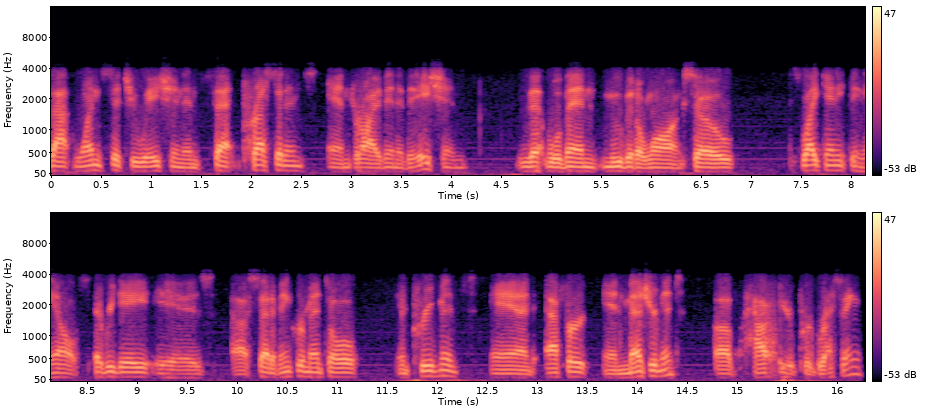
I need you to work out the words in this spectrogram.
that one situation and set precedents and drive innovation that will then move it along. So it's like anything else. Every day is a set of incremental improvements and effort and measurement of how you're progressing,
